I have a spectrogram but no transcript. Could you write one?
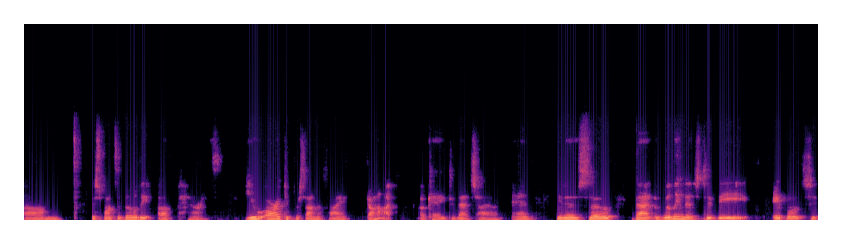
um, responsibility of parents. You are to personify God, okay, to that child. And, you know, so that willingness to be able to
